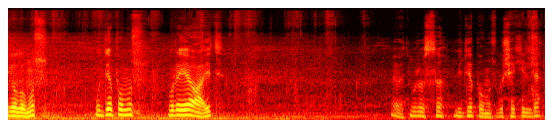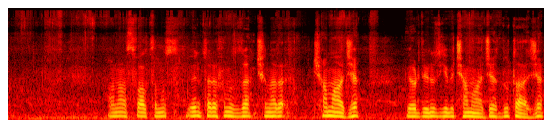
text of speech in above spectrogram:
yolumuz. Bu depomuz buraya ait. Evet burası bir depomuz bu şekilde. Ana asfaltımız. Ön tarafımızda çınar çam ağacı. Gördüğünüz gibi çam ağacı, dut ağacı.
